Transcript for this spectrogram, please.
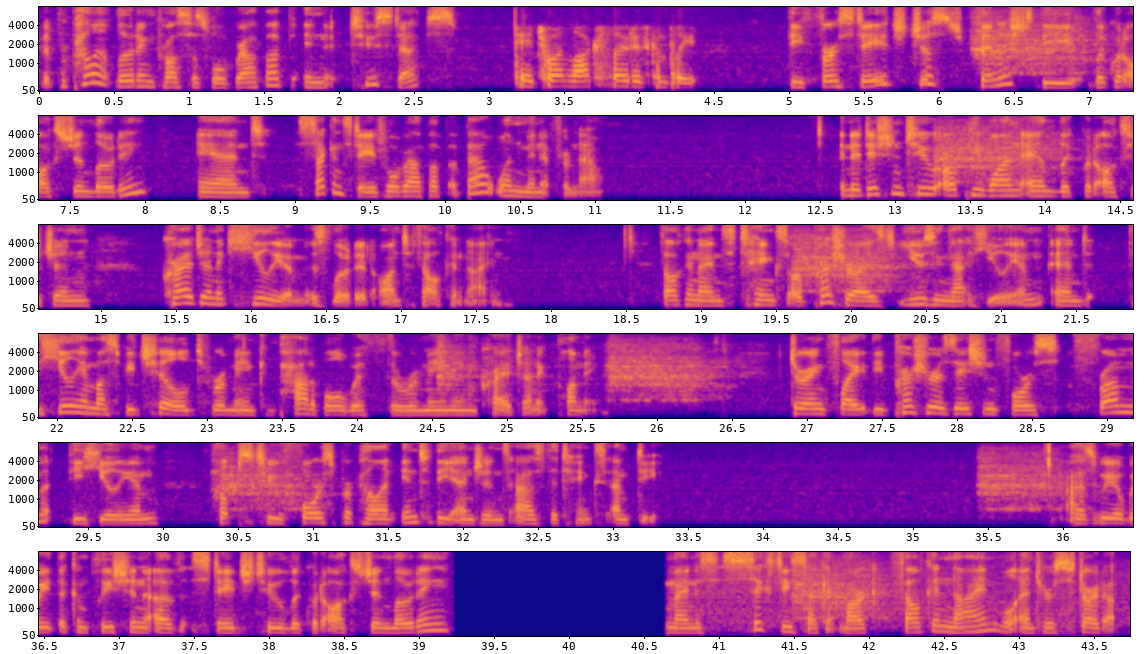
The propellant loading process will wrap up in two steps. Stage one LOX load is complete. The first stage just finished the liquid oxygen loading, and second stage will wrap up about one minute from now. In addition to RP1 and liquid oxygen, cryogenic helium is loaded onto Falcon 9. Falcon 9's tanks are pressurized using that helium, and the helium must be chilled to remain compatible with the remaining cryogenic plumbing. During flight, the pressurization force from the helium helps to force propellant into the engines as the tanks empty. As we await the completion of stage two liquid oxygen loading, minus 60 second mark, Falcon 9 will enter startup.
